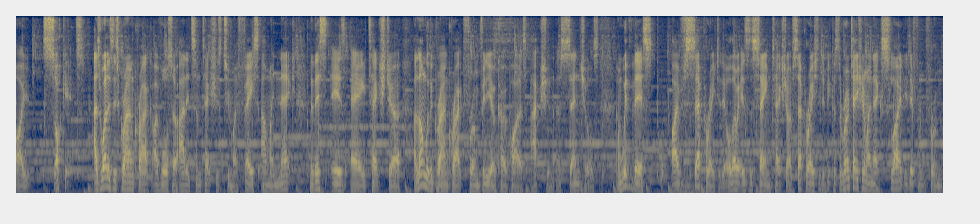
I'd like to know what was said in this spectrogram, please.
eye socket. As well as this ground crack, I've also added some textures to my face and my neck. Now this is a texture along with the ground crack from Video Copilot's Action Essentials. And with this, I've separated it, although it is the same texture, I've separated it because the rotation of my neck is slightly different from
